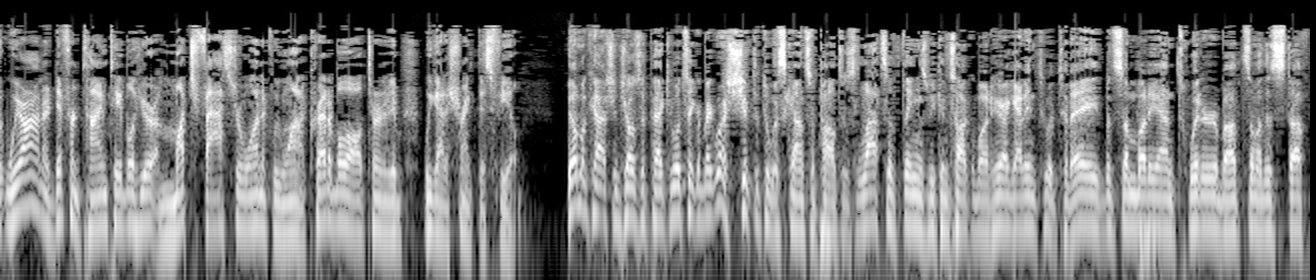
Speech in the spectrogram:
we are on a different timetable here, a much faster one. If we want a credible alternative, we got to shrink this field. Bill McCosh and Joe Zepecki. We'll take a break. We're going to shift it to Wisconsin politics. Lots of things we can talk about here. I got into it today with somebody on Twitter about some of this stuff.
